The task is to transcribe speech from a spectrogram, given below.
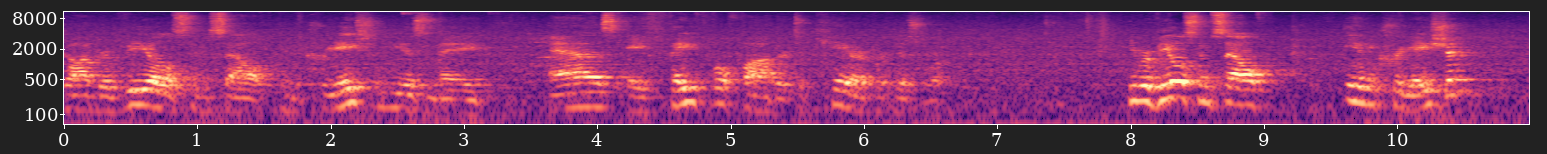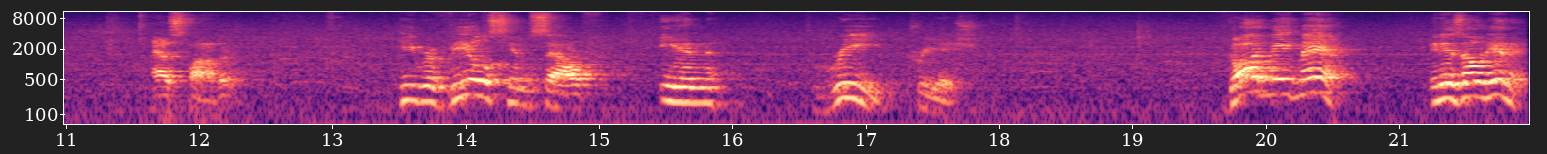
God reveals himself in the creation he has made as a faithful father to care for his work. He reveals himself in creation as father. He reveals himself in recreation. God made man in his own image.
